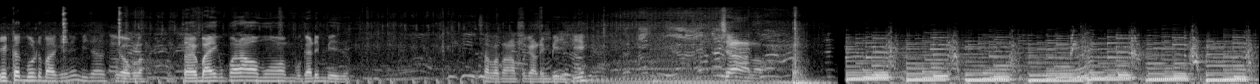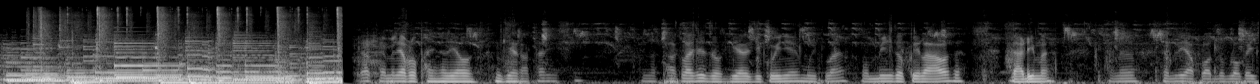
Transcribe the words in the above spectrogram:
એક જ બોટ બાકી ને બીજા કેવા આપણા તમે બાઇક ઉપર આવો હું ગાડી બેસી ચાલો તો આપણે ગાડી બેસી ચાલો ફેમિલી આપણો ફાઇનલી આવો ઘેર હતા છીએ. થાકલા છે, જો ઘેર હજી કોઈ નહીં મોકલા મમ્મી તો પેલા આવે છે, ગાડીમાં. અને ફેમિલી આપણો આજનો બ્લોગ અહીં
